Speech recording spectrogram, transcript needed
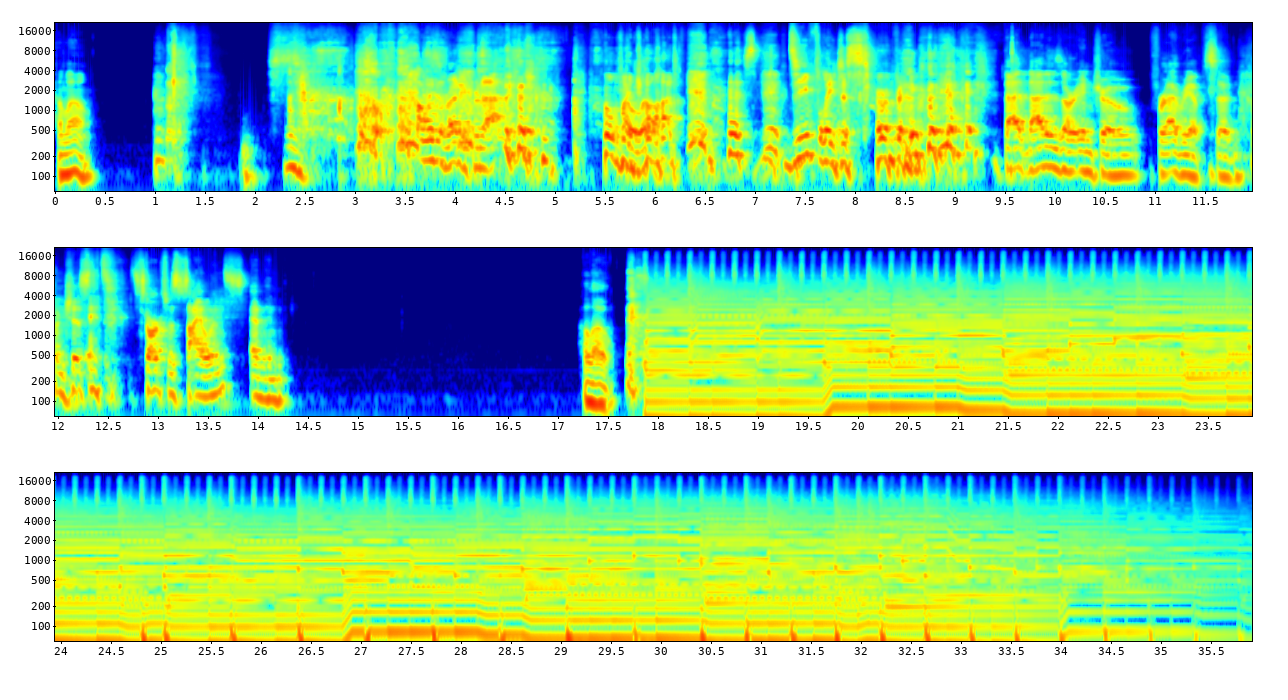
Hello. I wasn't ready for that. Oh my Hello. god, that's deeply disturbing. that that is our intro for every episode. Just it starts with silence and then hello.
